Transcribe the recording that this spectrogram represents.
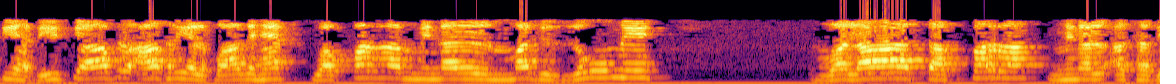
کی حدیث کے آخری الفاظ ہیں وہ پر من المجزوم ولا تفر من الاسد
